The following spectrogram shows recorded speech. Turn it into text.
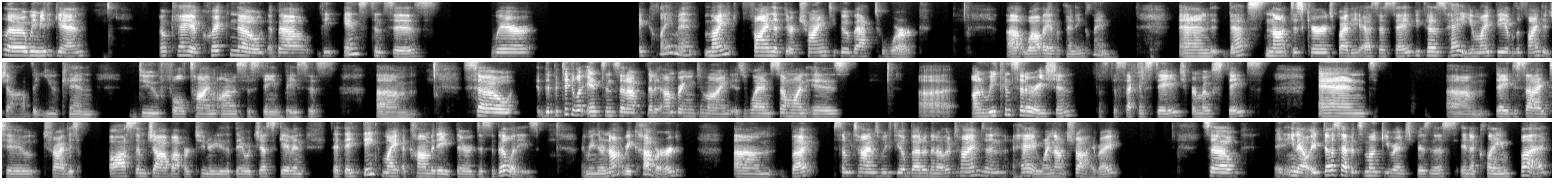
Hello, we meet again. Okay, a quick note about the instances where a claimant might find that they're trying to go back to work uh, while they have a pending claim. And that's not discouraged by the SSA because, hey, you might be able to find a job that you can do full time on a sustained basis. Um, so the particular instance that I'm, that I'm bringing to mind is when someone is uh, on reconsideration. That's the second stage for most states. And um, they decide to try this awesome job opportunity that they were just given that they think might accommodate their disabilities. I mean, they're not recovered, um, but sometimes we feel better than other times. And hey, why not try, right? So you know, it does have its monkey wrench business in a claim, but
